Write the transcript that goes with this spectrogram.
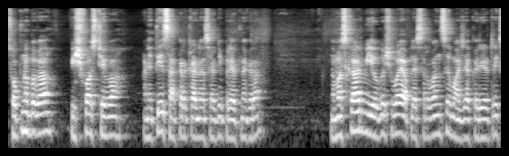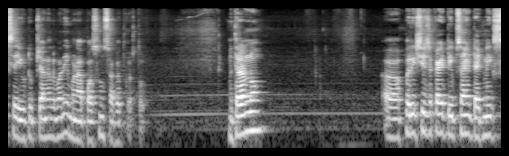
स्वप्न बघा विश्वास ठेवा आणि ते साकार करण्यासाठी प्रयत्न करा. नमस्कार मी योगेश वळे आपल्या सर्वांचं माझ्या करिअर ट्रिक्स या यूट्यूब चॅनलमध्ये मनापासून स्वागत करतो. मित्रांनो परीक्षेच्या काही टिप्स आणि टेक्निक्स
